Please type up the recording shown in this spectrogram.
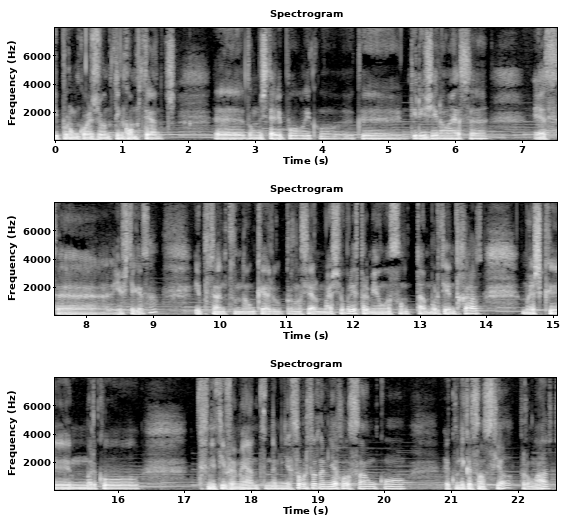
e por um conjunto de incompetentes uh, do Ministério Público que dirigiram essa, essa investigação. E, portanto, não quero pronunciar-me mais sobre isso. Para mim é um assunto que está morto e enterrado, mas que me marcou definitivamente, na minha, sobretudo na minha relação com a comunicação social, por um lado,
